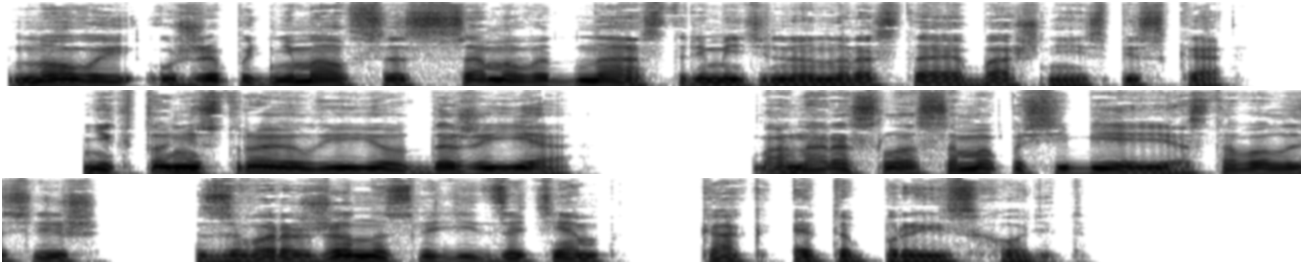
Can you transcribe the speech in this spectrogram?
Новый уже поднимался с самого дна, стремительно нарастая башней из песка. Никто не строил ее, даже я — она росла сама по себе, и оставалось лишь завороженно следить за тем, как это происходит.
